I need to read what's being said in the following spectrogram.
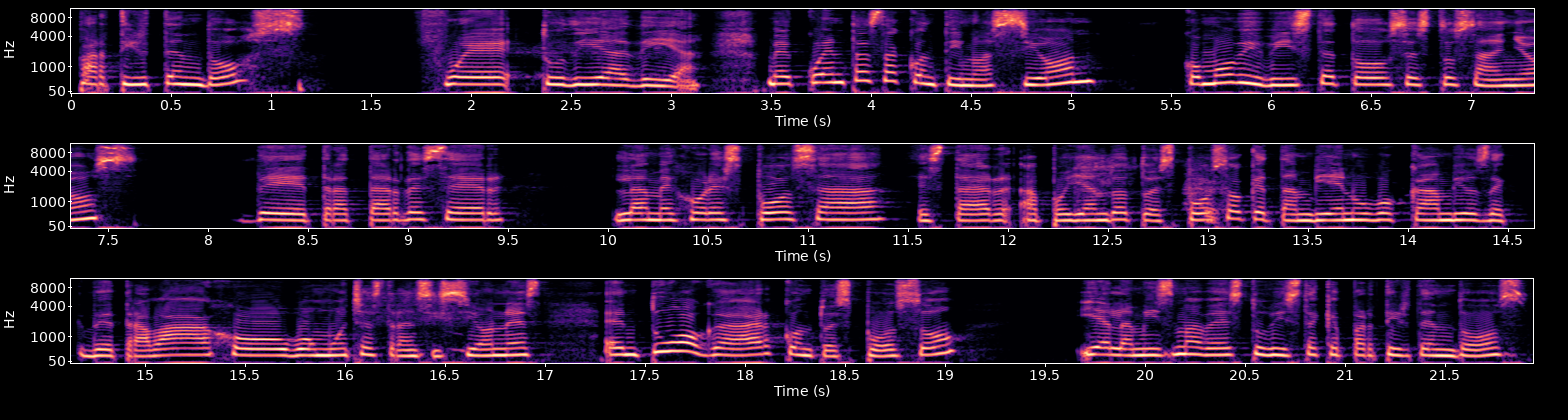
partirte en dos fue tu día a día. ¿Me cuentas a continuación cómo viviste todos estos años de tratar de ser la mejor esposa, estar apoyando a tu esposo, que también hubo cambios de, trabajo, hubo muchas transiciones en tu hogar con tu esposo y a la misma vez tuviste que partirte en dos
